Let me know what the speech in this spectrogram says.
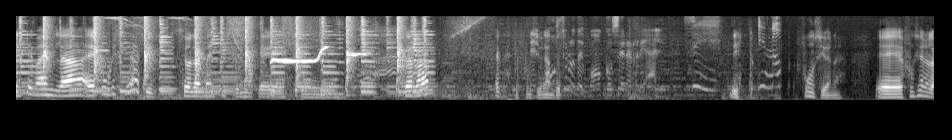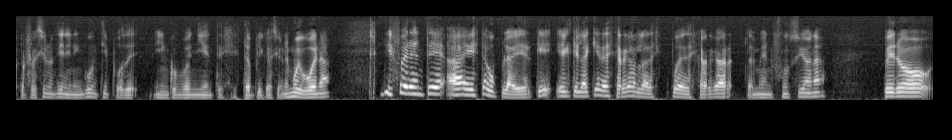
El tema es la eh, publicidad que solamente tenemos que este, cerrar. Acá está funcionando. Listo. Funciona. Eh, funciona a la perfección, no tiene ningún tipo de inconveniente. Esta aplicación es muy buena. Diferente a esta Uplayer, que el que la quiera descargar la puede descargar, también funciona. Pero,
